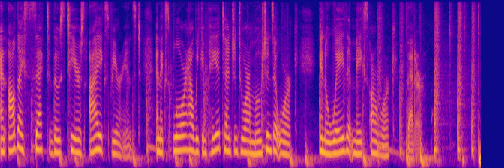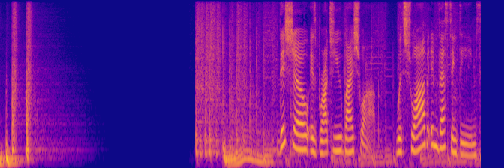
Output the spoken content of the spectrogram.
and I'll dissect those tears I experienced and explore how we can pay attention to our emotions at work in a way that makes our work better. This show is brought to you by Schwab. With Schwab investing themes,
